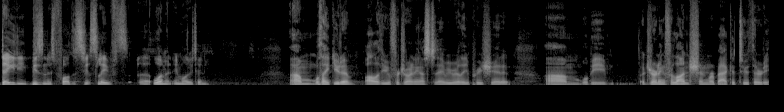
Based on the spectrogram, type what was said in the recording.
daily business for the slaves, uh, women in Mauritania. Um, well, thank you to all of you for joining us today. We really appreciate it. Um, we'll be adjourning for lunch and we're back at 2.30.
